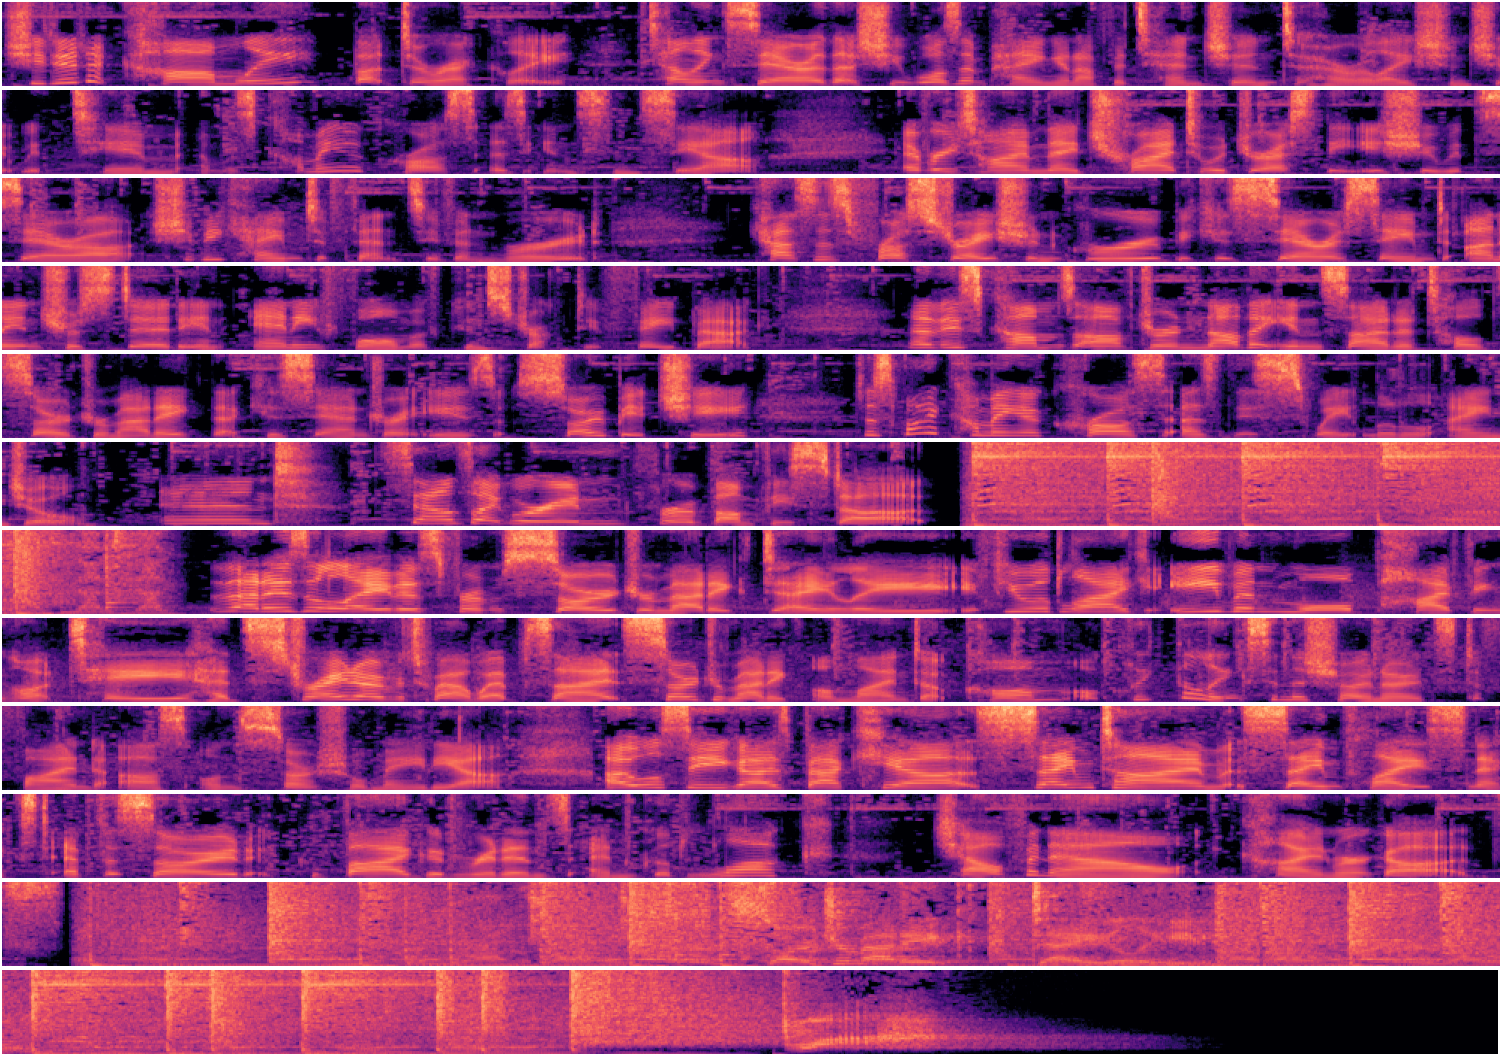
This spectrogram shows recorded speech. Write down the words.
She did it calmly but directly, telling Sarah that she wasn't paying enough attention to her relationship with Tim and was coming across as insincere. Every time they tried to address the issue with Sarah, she became defensive and rude. Cass's frustration grew because Sarah seemed uninterested in any form of constructive feedback. Now, this comes after another insider told So Dramatic that Cassandra is so bitchy, despite coming across as this sweet little angel. And sounds like we're in for a bumpy start. That is the latest from So Dramatic Daily. If you would like even more piping hot tea, head straight over to our website, sodramaticonline.com, or click the links in the show notes to find us on social media. I will see you guys back here, same time, same place next episode. Goodbye, good riddance, and good luck. Ciao for now. Kind regards. So Dramatic Daily.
